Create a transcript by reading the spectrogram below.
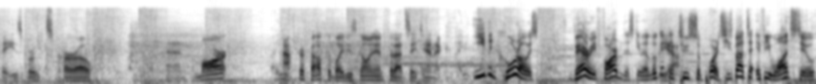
Phase Brutes, Kuro, and Amar. After Falcon Blade, he's going in for that Satanic. Even Kuro is very farmed this game. And look at Yeah. the two supports. He's about to, if he wants to,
